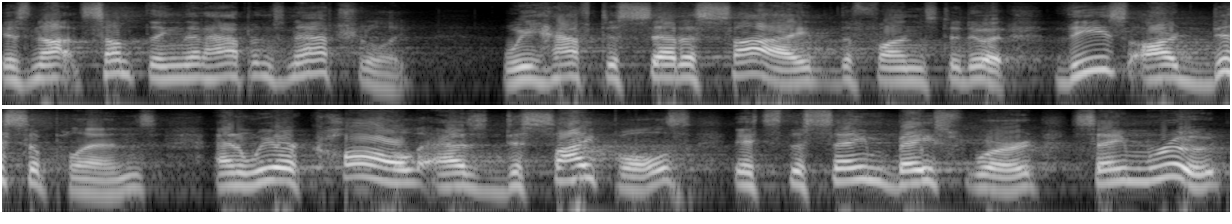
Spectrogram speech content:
is not something that happens naturally. We have to set aside the funds to do it. These are disciplines, and we are called as disciples. It's the same base word, same root,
